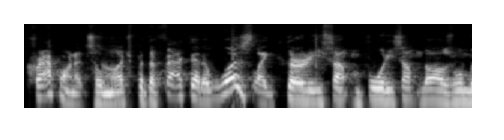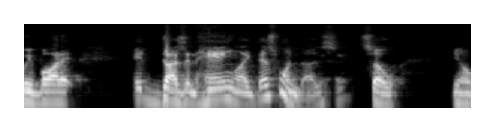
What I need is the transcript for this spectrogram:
crap on it so No. much. But the fact that it was like 30 something, 40 something dollars when we bought it, it doesn't hang like this one does. Mm-hmm. So, you know,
